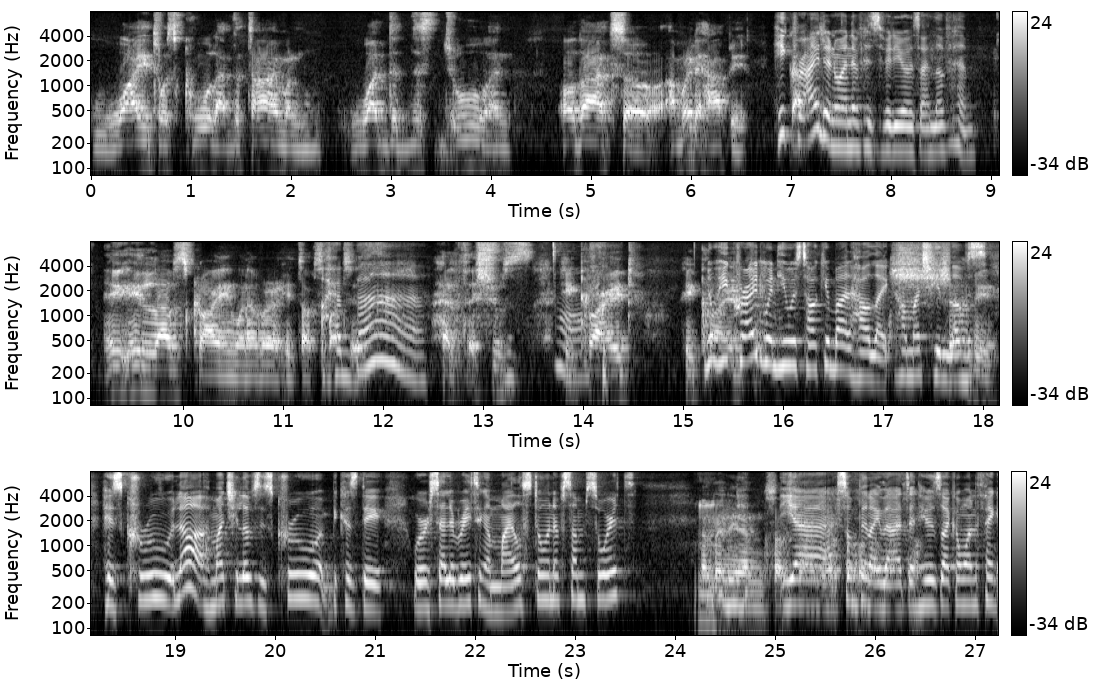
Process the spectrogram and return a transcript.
why it was cool at the time and what did this do and all that. So I'm really happy. He cried in one of his videos. I love him. He, he loves crying whenever he talks about his health issues. Aww. He cried He cried. No, he cried when he was talking about how like how much he Should loves be. his crew. La, how much he loves his crew because they were celebrating a milestone of some sort. a million subscribers Yeah, or something like that. And he so. was like, I want to thank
